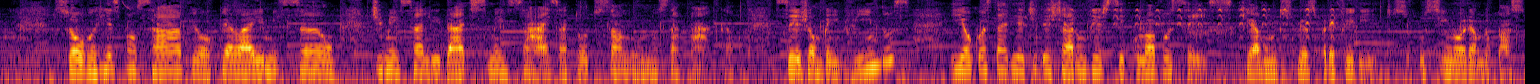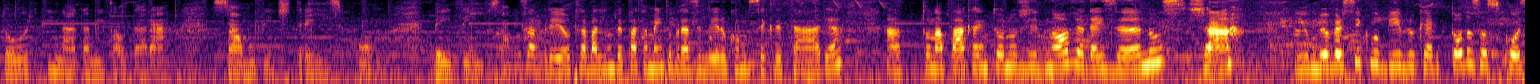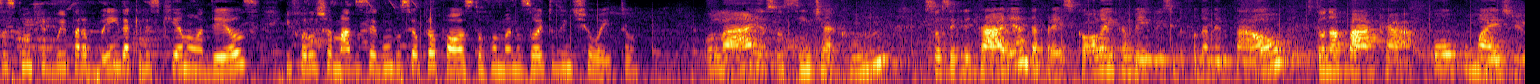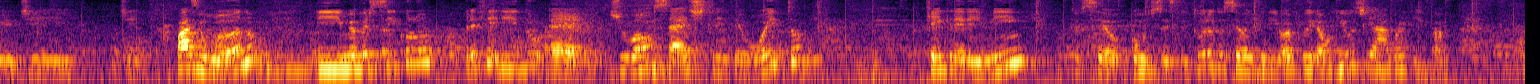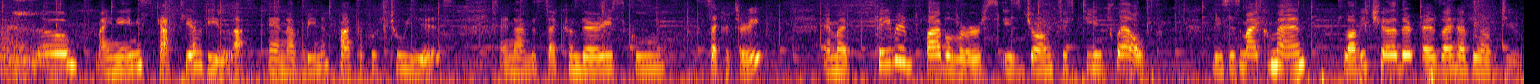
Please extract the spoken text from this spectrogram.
Sou responsável pela emissão de mensalidades mensais a todos os alunos da PACA. Sejam bem-vindos e eu gostaria de deixar um versículo a vocês, que é um dos meus preferidos. O Senhor é meu pastor e nada me faltará. Salmo 23, 1. Bem-vindos a Luz Abreu, trabalho no Departamento Brasileiro como secretária. Estou na PACA em torno de 9 a 10 anos já. E o meu versículo bíblico é que todas as coisas contribuem para o bem daqueles que amam a Deus e foram chamados segundo o seu propósito. Romanos 8, 28. Olá, eu sou Cíntia Kuhn, sou secretária da pré-escola e também do ensino fundamental. Estou na PACA há pouco mais de, de, de quase um ano e meu versículo preferido é João 7,38. Quem crer em mim, do seu, como diz a escritura, do seu interior fluirão rios de água viva. Hello, my name is Katia Villa and I've been in PACA for two years and I'm the secondary school secretary. And my favorite Bible verse is John 15, 12. This is my command, love each other as I have loved you.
